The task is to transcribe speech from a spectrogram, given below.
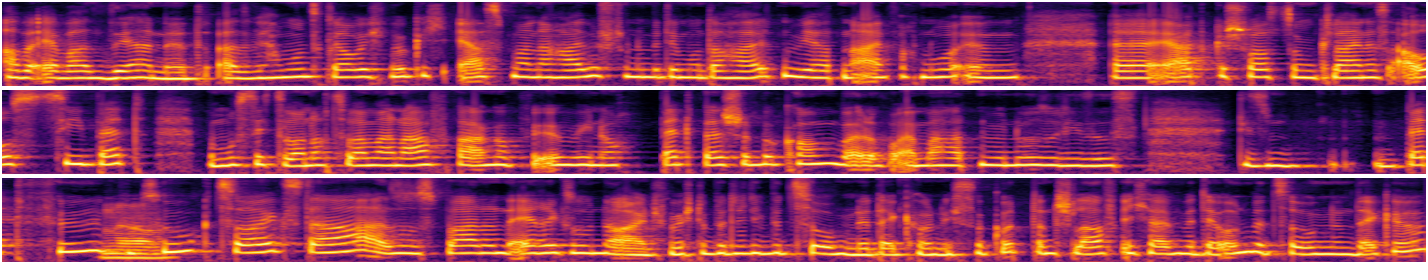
aber er war sehr nett. Also wir haben uns, glaube ich, wirklich erst mal eine halbe Stunde mit dem unterhalten. Wir hatten einfach nur im äh, Erdgeschoss so ein kleines Ausziehbett. Da musste ich zwar noch zweimal nachfragen, ob wir irgendwie noch Bettwäsche bekommen, weil auf einmal hatten wir nur so dieses diesen Bettfüllbezug-Zeugs da. Also es war dann Erik so, nein, ich möchte bitte die bezogene Decke. Und ich so, gut, dann schlafe ich halt mit der unbezogenen Decke.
